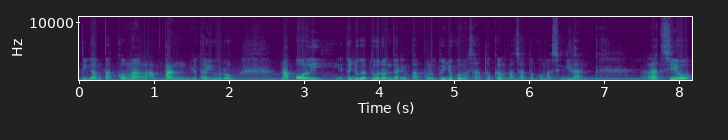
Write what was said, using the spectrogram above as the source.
34,8 juta euro. Napoli itu juga turun dari 47,1 ke 41,9. Lazio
